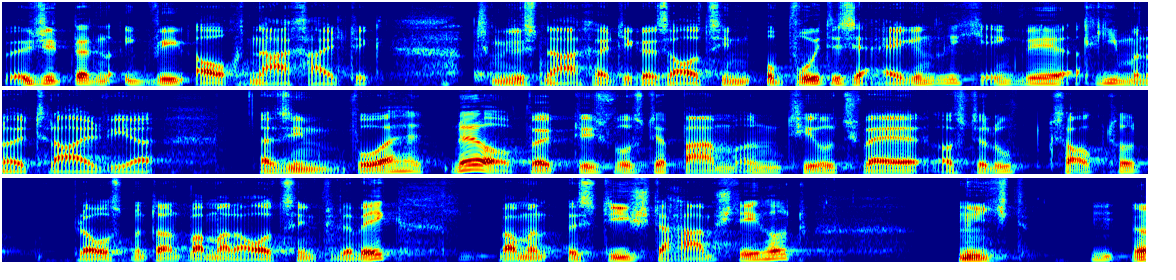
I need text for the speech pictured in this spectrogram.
Es ist dann irgendwie auch nachhaltig, zumindest nachhaltiger als Aussehen, obwohl das ja eigentlich irgendwie klimaneutral wäre. Also in Wahrheit, naja, weil das, was der Baum an CO2 aus der Luft gesaugt hat, bläst man dann, wenn man out sind, wieder weg. Wenn man das Tisch daheim stehen hat, nicht. Hm. Ja,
